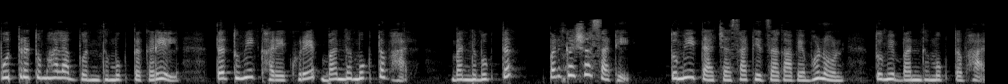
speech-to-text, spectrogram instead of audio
पुत्र तुम्हाला बंधमुक्त करील तर तुम्ही खरेखुरे बंधमुक्त व्हाल. बंधमुक्त? पण कशासाठी? तुम्ही त्याच्यासाठी जगावे म्हणून तुम्ही बंधमुक्त व्हाल.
